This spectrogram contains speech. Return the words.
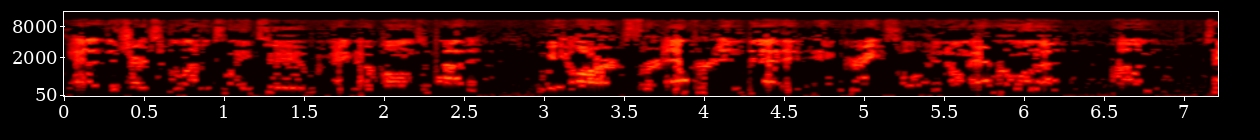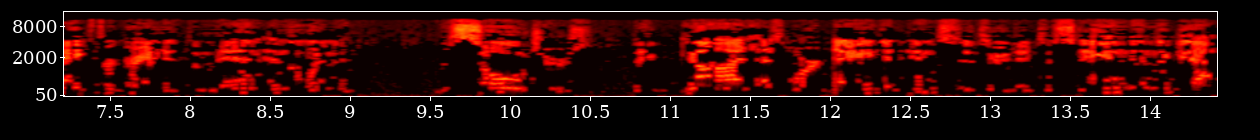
at the Church of 1122, we make no bones about it. We are forever indebted and grateful, and don't ever want to um, take for granted the men and the women, the soldiers that God has ordained and instituted to stand in the gap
